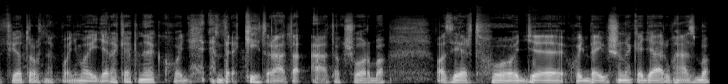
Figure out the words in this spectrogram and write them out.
fiataloknak, vagy mai gyerekeknek, hogy emberek két órát álltak sorba azért, hogy, hogy bejussanak egy áruházba.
